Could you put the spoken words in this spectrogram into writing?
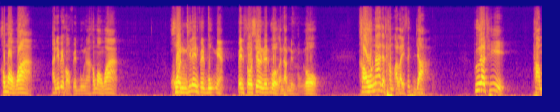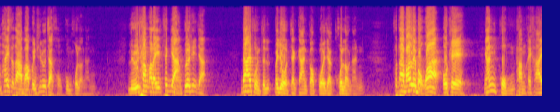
เขามองว่าอันนี้เป็นของ Facebook นะเขามองว่า คนที่เล่น Facebook เนี่ยเป็นโซเชียลเน็ตเวิร์กอันดับหนึ่งของโลก เขาน่าจะทำอะไรสักอย่าง เพื่อที่ทำให้สตาร์บัคเป็นที่รู้จักของกลุ่มคนเหล่านั้น หรือทำอะไรสักอย่างเพื่อที่จะได้ผลประโยชน์จากการกอบโกยจากคนเหล่านั้นสตาร์บัคเลยบอกว่าโอเค งั้นผมทำคล้าย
